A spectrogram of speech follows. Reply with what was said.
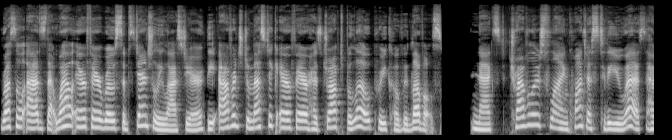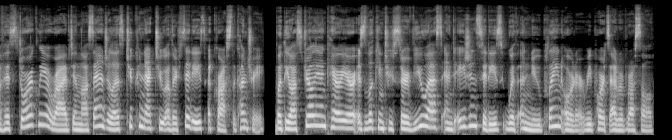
Russell adds that while airfare rose substantially last year, the average domestic airfare has dropped below pre COVID levels. Next, travelers flying Qantas to the US have historically arrived in Los Angeles to connect to other cities across the country. But the Australian carrier is looking to serve US and Asian cities with a new plane order, reports Edward Russell.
